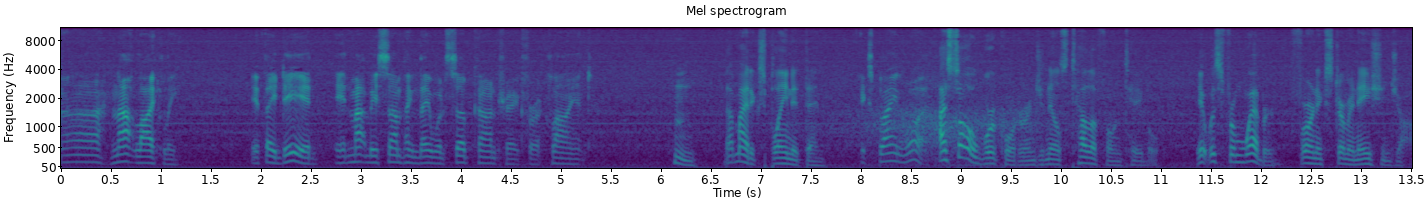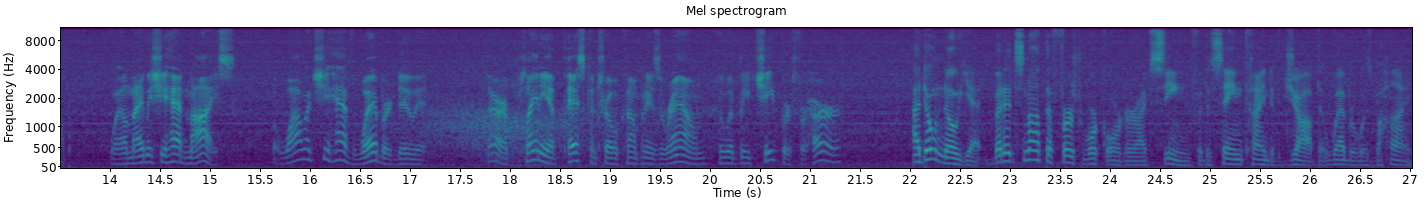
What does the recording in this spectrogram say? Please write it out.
Uh, not likely. If they did, it might be something they would subcontract for a client. Hmm, that might explain it then. Explain what? I saw a work order on Janelle's telephone table. It was from Weber for an extermination job. Well, maybe she had mice. But why would she have Weber do it? There are plenty of pest control companies around who would be cheaper for her. I don't know yet, but it's not the first work order I've seen for the same kind of job that Weber was behind.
